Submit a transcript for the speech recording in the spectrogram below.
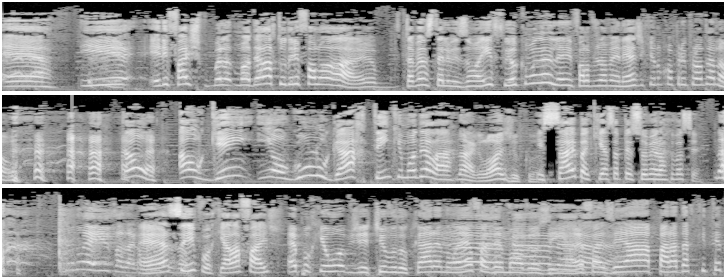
é. E ele faz, modela tudo. Ele falou: Ó, eu- tá vendo essa televisão aí? Fui eu que modelei. Fala pro Jovem Nerd que eu não comprei pronta, não. então, alguém em algum lugar tem que modelar. Não, lógico. E saiba que essa pessoa é melhor que você. Não, não é isso, Azaghal. É sim, porque ela faz. É porque o objetivo do cara não é, É, fazer cara, móvelzinho, não, é não, fazer a parada arquite-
